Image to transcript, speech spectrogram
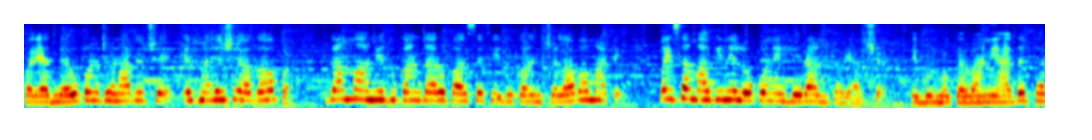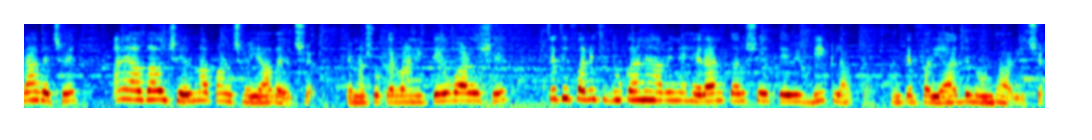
ફરિયાદમાં એવું પણ જણાવ્યું છે કે મહેશે અગાઉ પણ ગામમાં અન્ય દુકાનદારો પાસેથી દુકાન ચલાવવા માટે પૈસા માગીને લોકોને હેરાન કર્યા છે. તે ગુનો કરવાની આદત ધરાવે છે અને અગાઉ જેલમાં પણ જઈ આવેલ છે. તે નશો કરવાની ટેવવાળો છે? જેથી ફરીથી દુકાને આવીને હેરાન કરશે તેવી બીક લાગતા અને તે ફરિયાદ નોંધાવી છે.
